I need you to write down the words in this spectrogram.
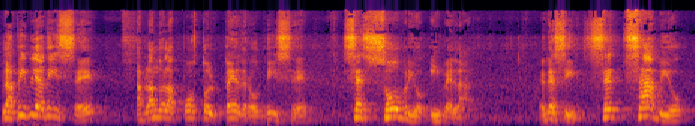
La Biblia dice, hablando el apóstol Pedro, dice, sed sobrio y velad. Es decir, sed sabio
